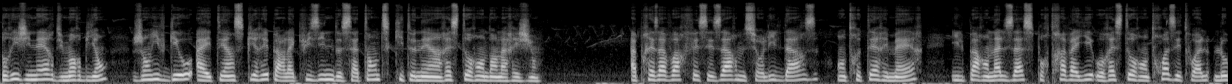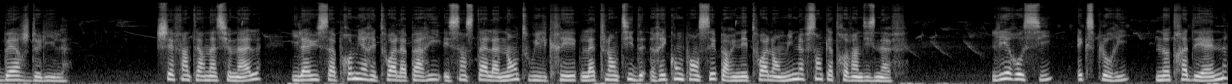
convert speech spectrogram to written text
Originaire du Morbihan, Jean-Yves Guéot a été inspiré par la cuisine de sa tante qui tenait un restaurant dans la région. Après avoir fait ses armes sur l'île d'Ars, entre terre et mer, il part en Alsace pour travailler au restaurant 3 étoiles, l'Auberge de Lille. Chef international, il a eu sa première étoile à Paris et s'installe à Nantes où il crée l'Atlantide récompensé par une étoile en 1999. Lire aussi, Explorer, notre ADN,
